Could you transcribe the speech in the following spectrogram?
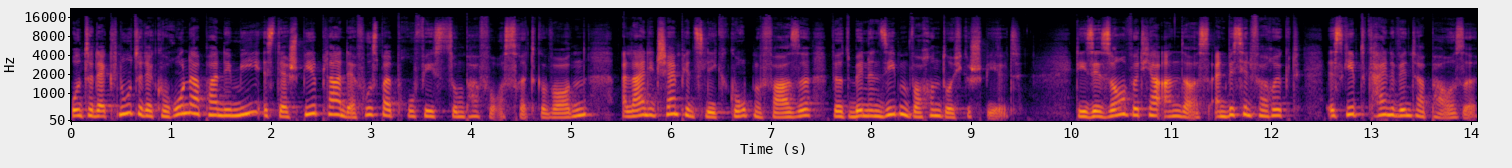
Unter der Knute der Corona-Pandemie ist der Spielplan der Fußballprofis zum Parforce-Ritt geworden. Allein die Champions League Gruppenphase wird binnen sieben Wochen durchgespielt. Die Saison wird ja anders, ein bisschen verrückt. Es gibt keine Winterpause.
